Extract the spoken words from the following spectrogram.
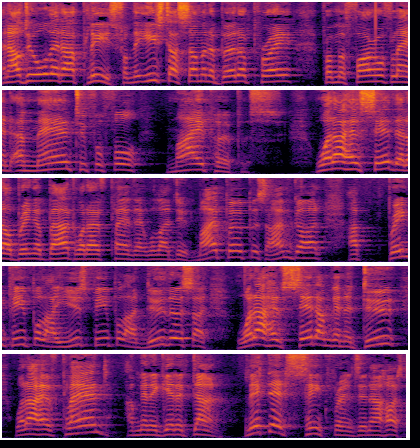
And I'll do all that I please. From the east I summon a bird of prey, from a far off land, a man to fulfill my purpose. What I have said that I'll bring about, what I've planned, that will I do. My purpose, I'm God. I bring people, I use people, I do this. I, what I have said I'm going to do, what I have planned, I'm going to get it done. Let that sink, friends, in our hearts.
